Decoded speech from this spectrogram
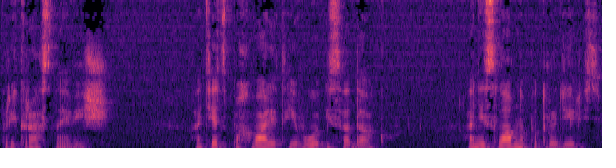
Прекрасная вещь. Отец похвалит его и Садаку. Они славно потрудились.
